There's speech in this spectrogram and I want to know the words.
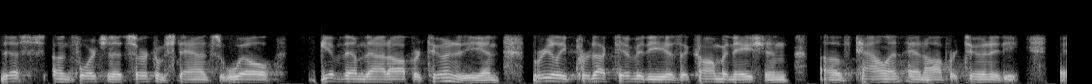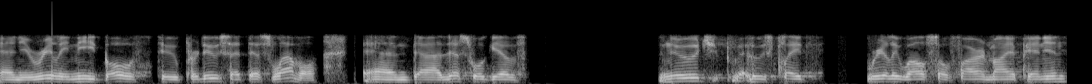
this unfortunate circumstance will give them that opportunity. And really, productivity is a combination of talent and opportunity. And you really need both to produce at this level. And uh, this will give Nuge, who's played really well so far, in my opinion,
